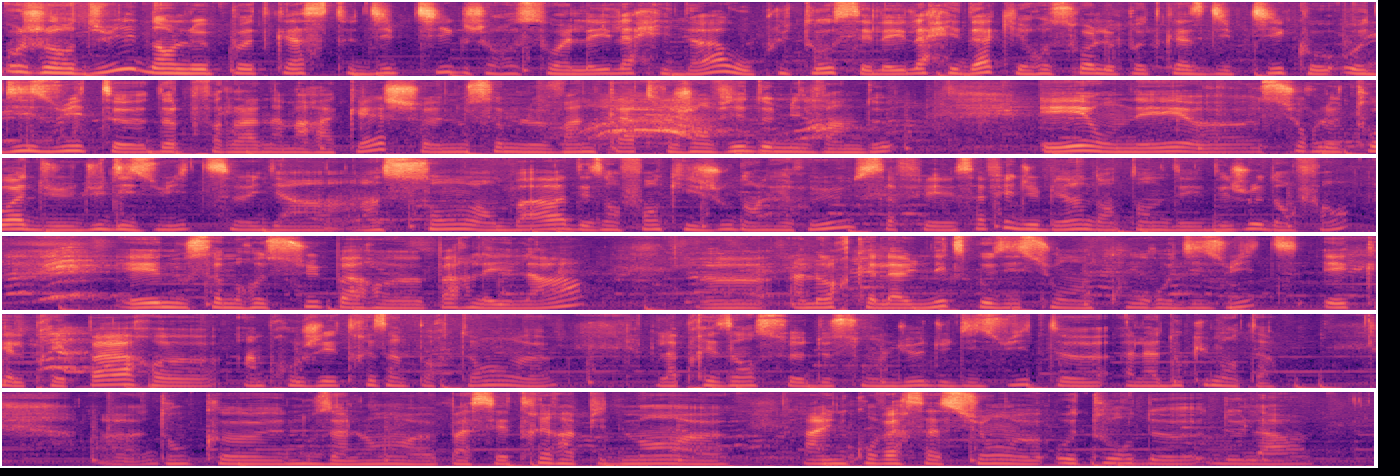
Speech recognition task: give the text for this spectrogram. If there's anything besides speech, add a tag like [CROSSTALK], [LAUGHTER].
Aujourd'hui, dans le podcast Diptyque, je reçois Leila Hida, ou plutôt c'est Leila Hida qui reçoit le podcast Diptyque au, 18 Darb à Marrakech. Nous sommes le 24 janvier 2022 et on est euh, sur le toit du, 18. Il y a un, son en bas, des enfants qui jouent dans les rues. Ça fait, ça fait du bien d'entendre des, jeux d'enfants. Et nous sommes reçus par, euh, par Leila. Euh, alors qu'elle a une exposition en cours au 18 et qu'elle prépare euh, un projet très important, euh, la présence de son lieu du 18 à la Documenta. donc nous allons passer très rapidement à une conversation autour de,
